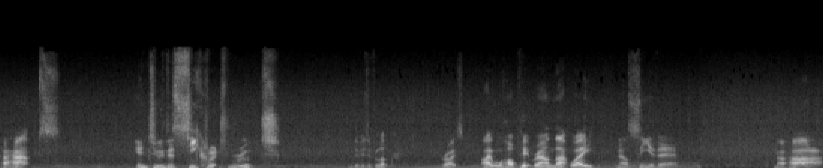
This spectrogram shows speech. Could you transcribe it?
Perhaps into the secret route. With a bit of luck. Right, I will hop it round that way, and I'll see you there. Aha!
